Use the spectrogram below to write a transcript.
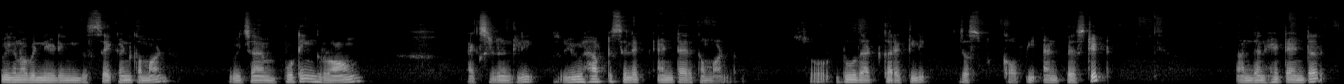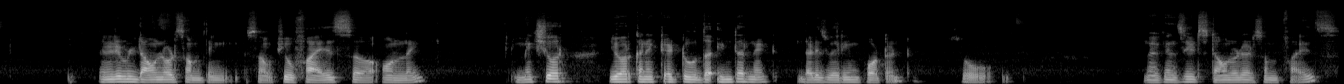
we're gonna be needing the second command which i'm putting wrong accidentally. So you have to select entire command. So do that correctly. Just copy and paste it. And then hit enter. Then it will download something some few files uh, online. Make sure you are connected to the internet. That is very important. So now you can see it's downloaded some files.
